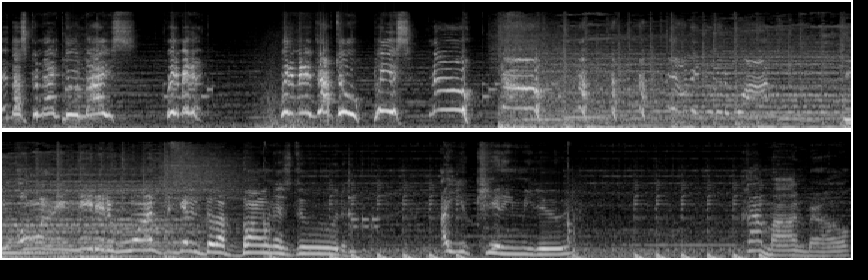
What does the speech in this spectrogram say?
It does connect, dude! Nice! Wait a minute! Wait a minute! Drop two! Please! No! No! we only needed one! We only needed one to get into the bonus, dude! Are you kidding me, dude? Come on, bro.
